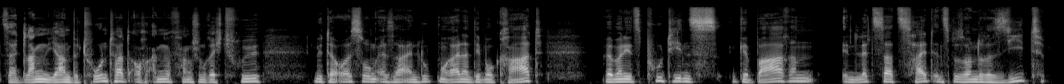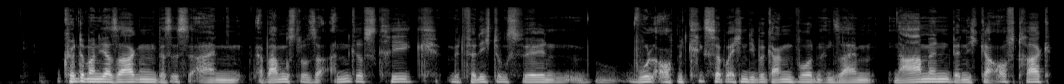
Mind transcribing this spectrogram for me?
seit langen Jahren betont hat, auch angefangen schon recht früh mit der Äußerung, er sei ein lupenreiner Demokrat. Wenn man jetzt Putins Gebaren in letzter Zeit insbesondere sieht, könnte man ja sagen, das ist ein erbarmungsloser Angriffskrieg mit Vernichtungswillen, wohl auch mit Kriegsverbrechen, die begangen wurden in seinem Namen, wenn nicht gar Auftrag.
